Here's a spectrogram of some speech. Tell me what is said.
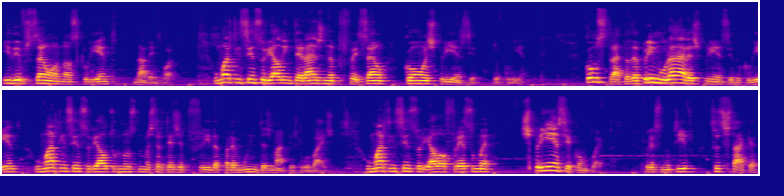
e diversão ao nosso cliente, nada importa. O marketing sensorial interage na perfeição com a experiência do cliente. Como se trata de aprimorar a experiência do cliente, o marketing sensorial tornou-se uma estratégia preferida para muitas marcas globais. O marketing sensorial oferece uma experiência completa. Por esse motivo, se destaca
